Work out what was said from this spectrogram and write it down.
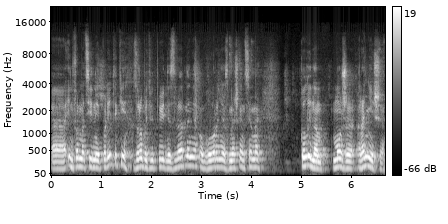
е, інформаційної політики зробить відповідне звернення, обговорення з мешканцями, коли нам може раніше.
